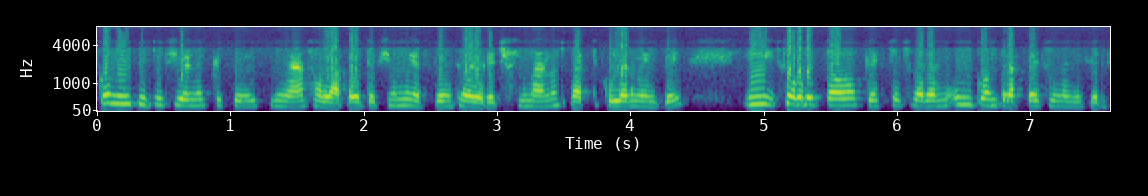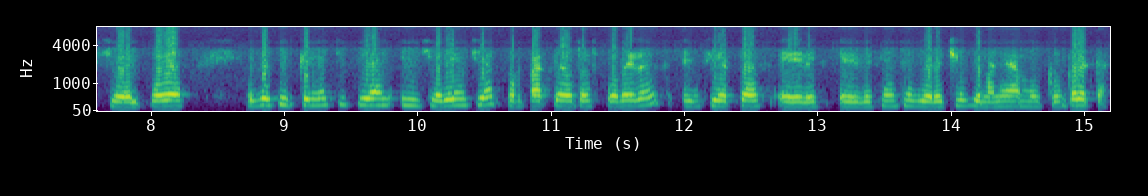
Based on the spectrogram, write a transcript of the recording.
con instituciones que estén destinadas a la protección y defensa de derechos humanos particularmente, y sobre todo que estos fueran un contrapeso en el ejercicio del poder. Es decir, que no existieran injerencias por parte de otros poderes en ciertas eh, eh, defensas de derechos de manera muy concreta.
